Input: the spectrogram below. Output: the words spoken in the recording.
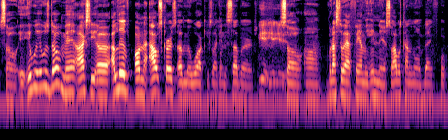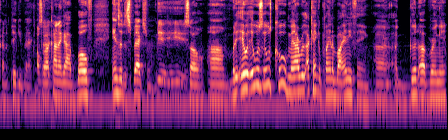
So it, it was it was dope, man. I actually uh, I live on the outskirts of Milwaukee, so like in the suburbs. Yeah, yeah, yeah. So, um, but I still have family in there, so I was kind of going back and forth, kind of piggybacking. Okay. So I kind of got both ends of the spectrum. yeah, yeah, yeah. So, um, but it, it was it was cool, man. I really I can't complain about anything. Uh, a good upbringing,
